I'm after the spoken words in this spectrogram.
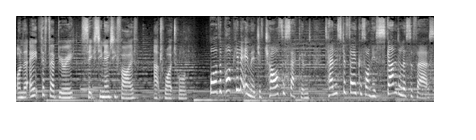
on the 8th of February 1685 at Whitehall. While the popular image of Charles II tends to focus on his scandalous affairs,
